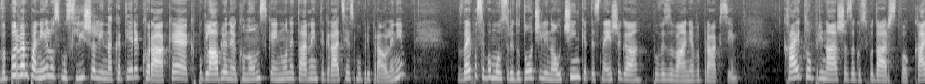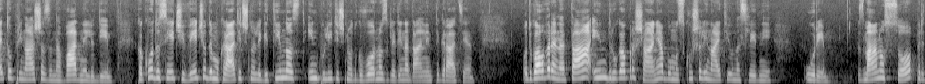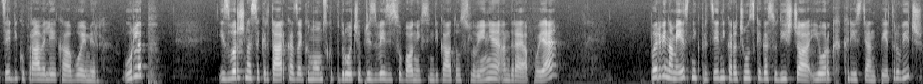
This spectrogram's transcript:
V prvem panelu smo slišali, na katere korake k poglabljanju ekonomske in monetarne integracije smo pripravljeni. Zdaj pa se bomo osredotočili na učinke tesnejšega povezovanja v praksi. Kaj to prinaša za gospodarstvo, kaj to prinaša za navadne ljudi, kako doseči večjo demokratično legitimnost in politično odgovornost glede nadaljnje integracije. Odgovore na ta in druga vprašanja bomo skušali najti v naslednji uri. Z mano so predsednik uprave Leka Vojmir Urlep, izvršna sekretarka za ekonomsko področje pri Zvezi svobodnih sindikatov Slovenije Andreja Poje, prvi namestnik predsednika računskega sodišča Jorg Kristjan Petrovič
